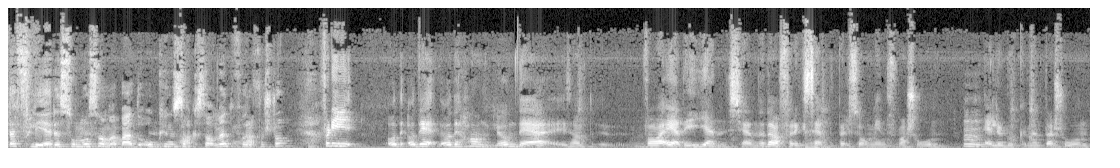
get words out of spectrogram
det, er flere, som må samarbeide og kunne snakke sammen for å forstå. Fordi, og det, og det, handler jo om det sant, hva er det jeg gjenkjenner, da, f.eks. som informasjon mm. eller dokumentasjon.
